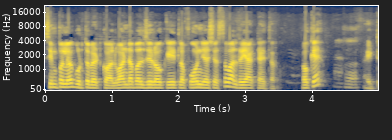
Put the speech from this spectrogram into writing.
సింపుల్గా గుర్తుపెట్టుకోవాలి. వన్ డబల్ జీరోకి ఇట్లా ఫోన్ చేసేస్తే వాళ్ళు రియాక్ట్ అవుతారు ఓకే? రైట్.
